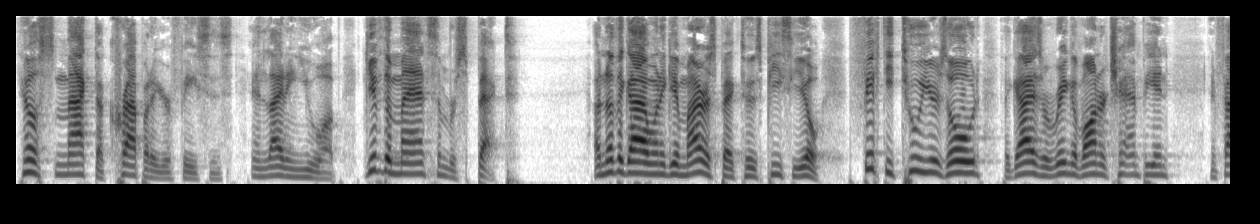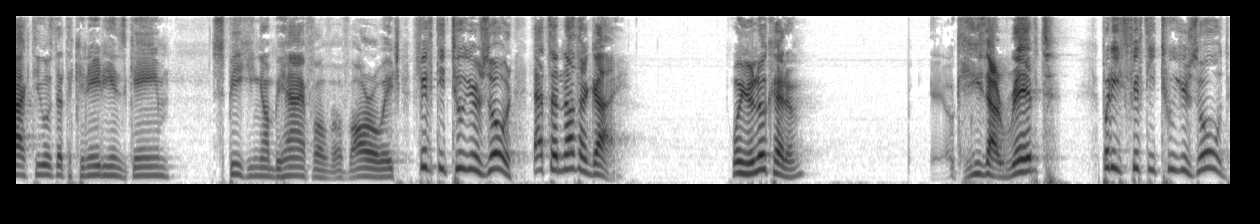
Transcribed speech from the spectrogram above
he'll smack the crap out of your faces and lighting you up. Give the man some respect. Another guy I want to give my respect to is PCO. 52 years old. The guy's a Ring of Honor champion. In fact, he was at the Canadiens game speaking on behalf of, of ROH. 52 years old. That's another guy. When you look at him, okay, he's not ripped, but he's 52 years old.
